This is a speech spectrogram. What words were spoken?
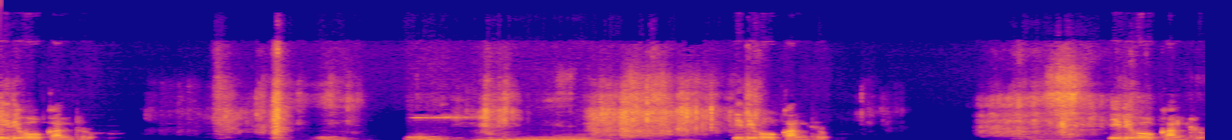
ఇది ఓ కలరు. ఇది ఓ కలరు. ఇది ఓ కలరు.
